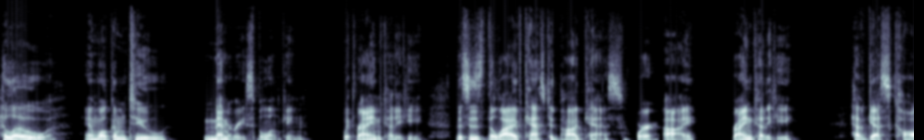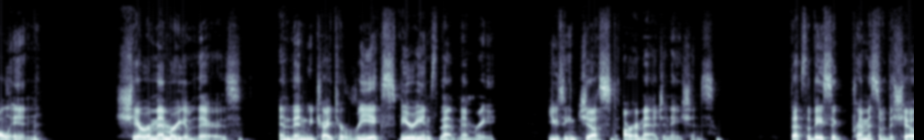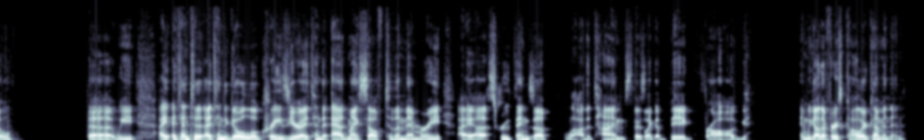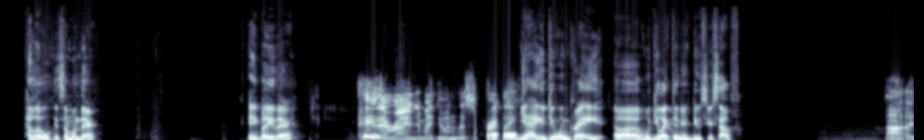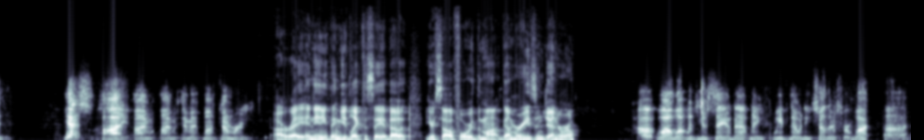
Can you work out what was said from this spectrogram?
Hello, and welcome to Memory Spelunking with Ryan Cudahy. This is the live casted podcast where I, Ryan Cudahy, have guests call in, share a memory of theirs, and then we try to re experience that memory using just our imaginations. That's the basic premise of the show uh, we I, I, tend to I tend to go a little crazier. I tend to add myself to the memory. I uh, screw things up a lot of times. There's like a big frog, and we got our first caller coming in. Hello, is someone there? Anybody there? Hey there, Ryan. Am I doing this correctly? Yeah, you're doing great. Uh, would you like to introduce yourself? Uh, yes. Hi, I'm I'm Emmett Montgomery. All right. And anything you'd like to say about yourself or the Montgomerys in general? Uh, well, what would you say about me? We've known each other for what? Uh,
